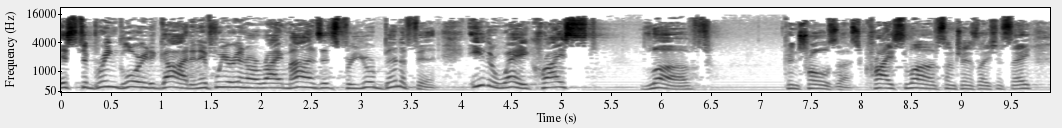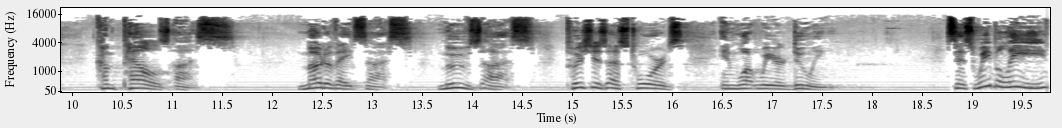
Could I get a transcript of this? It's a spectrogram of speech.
it's to bring glory to God. And if we are in our right minds, it's for your benefit. Either way, Christ's love controls us. Christ's love, some translations say, compels us, motivates us, moves us, pushes us towards in what we are doing. Since we believe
